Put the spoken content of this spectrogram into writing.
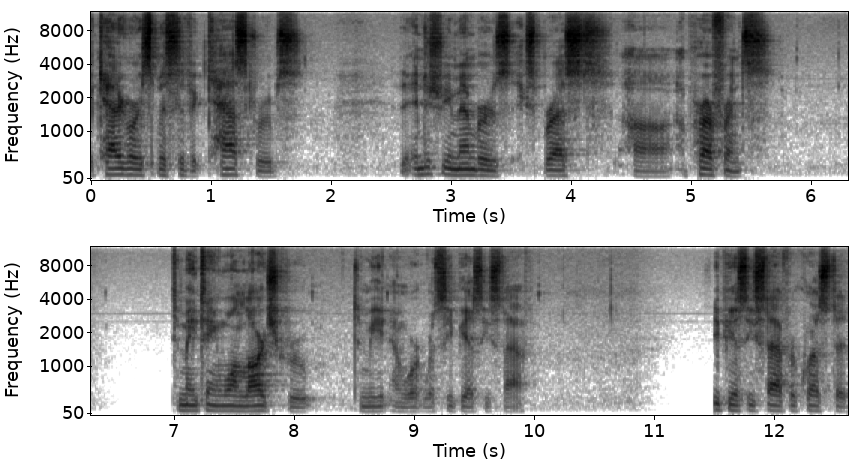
the category-specific task groups, the industry members expressed uh, a preference to maintain one large group to meet and work with CPSC staff. CPSC staff requested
